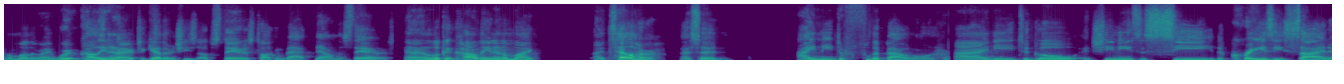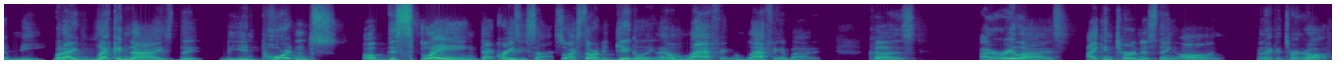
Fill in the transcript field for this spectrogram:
her mother, right? We're Colleen and I are together, and she's upstairs talking back down the stairs. And I look at Colleen and I'm like, I tell her, I said, I need to flip out on her. I need to go and she needs to see the crazy side of me. But I recognize the the importance of displaying that crazy side. So I started giggling. I'm laughing. I'm laughing about it because I realized I can turn this thing on and I could turn it off.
